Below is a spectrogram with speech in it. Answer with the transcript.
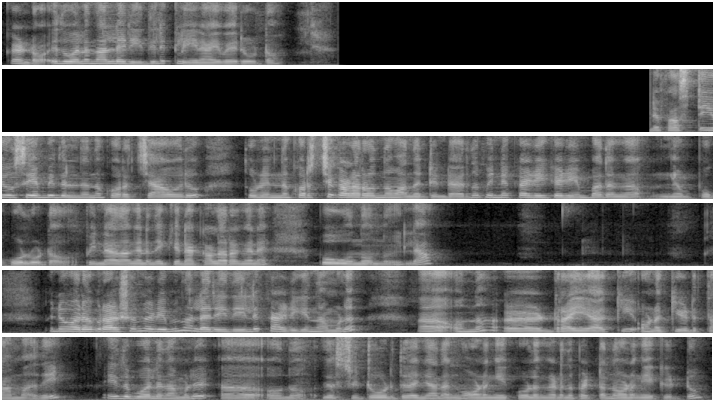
കണ്ടോ? ഇതുപോലെ നല്ല രീതിയിൽ ക്ലീനായി വരും കേട്ടോ പിന്നെ ഫസ്റ്റ് യൂസ് ചെയ്യുമ്പോൾ ഇതിൽ നിന്ന് കുറച്ച് ആ ഒരു തുണിയിൽ നിന്ന് കുറച്ച് കളറൊന്നും വന്നിട്ടുണ്ടായിരുന്നു. പിന്നെ കഴുകി കഴിയുമ്പോൾ അതങ്ങ് പൊക്കോളൂ കേട്ടോ പിന്നെ അതങ്ങനെ നിൽക്കുന്ന കളർ അങ്ങനെ പോകുന്നൊന്നുമില്ല. പിന്നെ ഓരോ പ്രാവശ്യം കഴിയുമ്പോൾ നല്ല രീതിയിൽ കഴുകി നമ്മൾ ഒന്ന് ഡ്രൈ ആക്കി ഉണക്കിയെടുത്താൽ മതി. ഇതുപോലെ നമ്മൾ ഒന്ന് ജസ്റ്റ് ഇട്ട് കൊടുത്തു കഴിഞ്ഞാൽ അതങ്ങ് ഉണങ്ങിക്കോളും. കിടന്ന് പെട്ടെന്ന് ഉണങ്ങി കിട്ടും.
